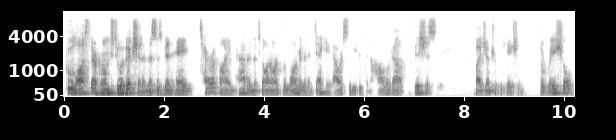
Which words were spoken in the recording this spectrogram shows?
who lost their homes to eviction and this has been a terrifying pattern that's gone on for longer than a decade. Our city has been hollowed out viciously by gentrification. The racial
